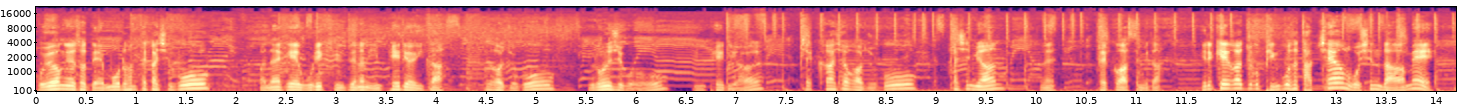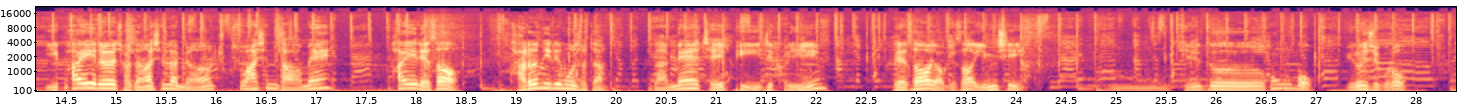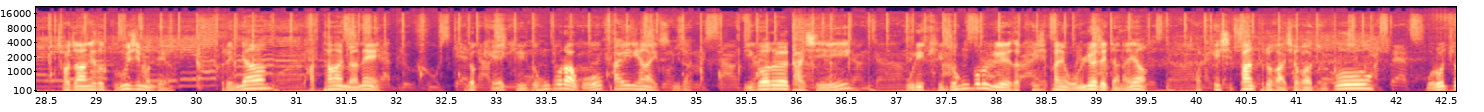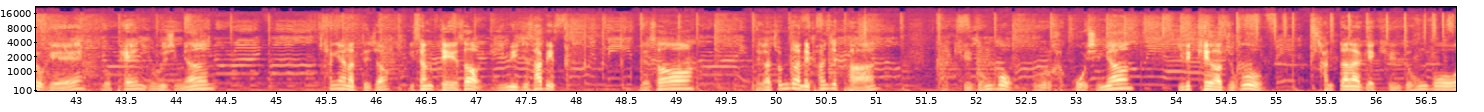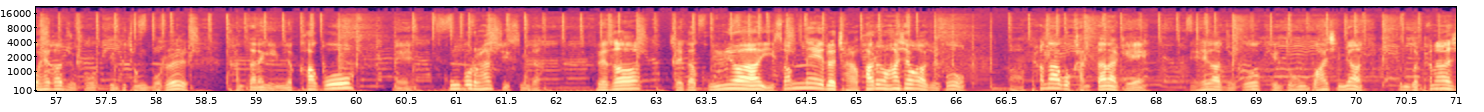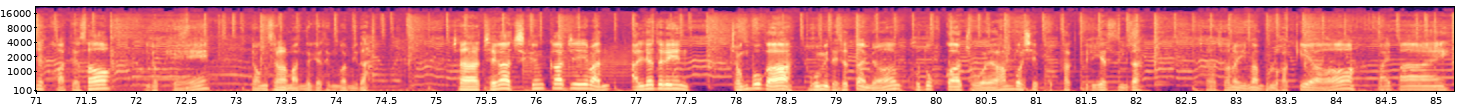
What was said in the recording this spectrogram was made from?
도형에서 네모를 선택하시고 만약에 우리 길드는 임페리얼이다 해가지고 이런 식으로 임페리얼 체크하셔가지고 하시면 네, 될 것 같습니다. 이렇게 해가지고 빈 곳에 다 채워 놓으신 다음에 이 파일을 저장하시려면 축소하신 다음에 파일에서 다른 이름으로 저장 그 다음에 jpeg 그림 그래서 여기서 임시 음, 길드 홍보 이런 식으로 저장해서 누르시면 돼요 그러면 바탕화면에 이렇게 길드 홍보라고 파일이 하나 있습니다 이거를 다시 우리 길드 홍보를 위해서 게시판에 올려야 되잖아요. 자 게시판 들어가셔가지고 오른쪽에 이펜 누르시면 창이 하나 뜨죠? 이 상태에서 이미지 삽입. 그래서 내가 좀 전에 편집한 아, 길드 홍보로 갖고 오시면 이렇게 해가지고 간단하게 길드 홍보 해가지고 길드 정보를 간단하게 입력하고 네, 홍보를 할 수 있습니다. 그래서 제가 공유한 이 썸네일을 잘 활용하셔가지고 어, 편하고 간단하게 네, 해가지고 길드 홍보하시면 좀 더 편하실 것 같아서 이렇게 영상을 만들게 된 겁니다. 자, 제가 지금까지 만- 알려드린 정보가 도움이 되셨다면 구독과 좋아요 한 번씩 부탁드리겠습니다. 자, 저는 이만 물러갈게요. 바이바이.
